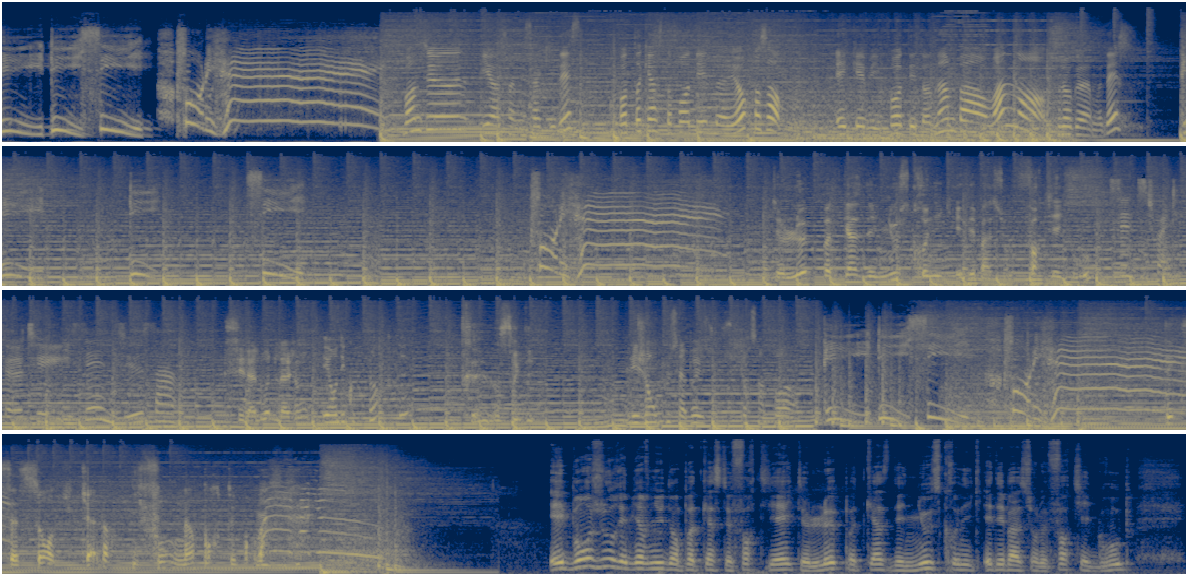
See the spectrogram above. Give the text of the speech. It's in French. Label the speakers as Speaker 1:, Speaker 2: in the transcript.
Speaker 1: EDC 40 hey!
Speaker 2: ボンジュールイオンさんみさきですポッドキャスト48へようこそ AKB48 ナンバーワンのプログラムです
Speaker 1: EDC 40 hey!
Speaker 3: le podcast des news chroniques et débats sur le 48 Group.
Speaker 4: since 2013.
Speaker 5: 2013C'est la loi de la jungle.
Speaker 6: Et on découvre plein de trucs.
Speaker 3: Très instructif.
Speaker 6: Les gens en plus là-bas ils sont super sympas.
Speaker 1: EDC 40 hey!
Speaker 5: Dès que ça sort du cadre, ils font n'importe quoi.
Speaker 3: Et bonjour et bienvenue dans Podcast 48, le podcast des news chroniques et débats sur le 48 Group.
